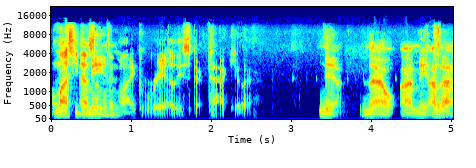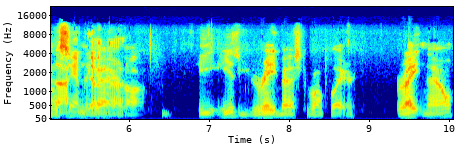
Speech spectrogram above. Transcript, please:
Unless he I does mean- something like really spectacular. Yeah. Now, I mean, I'm But not knocking the guy that. at all. He he's a great basketball player. Right now,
